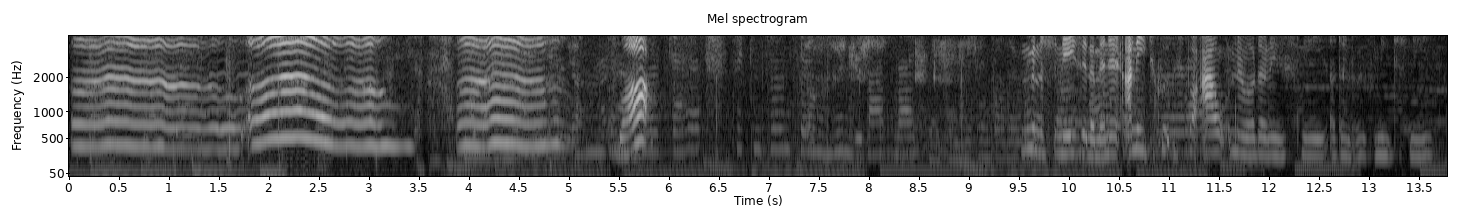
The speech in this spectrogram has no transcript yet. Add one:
Oh, oh, oh. What? I'm gonna sneeze in a minute. I need to cut this part out. No, I don't need to sneeze. I don't know if I need to sneeze.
